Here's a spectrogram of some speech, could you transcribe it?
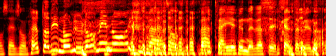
og så er det sånn 'Heter din og Luna min òg!' Hver, sånn, hver tredje hund heter Luna.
